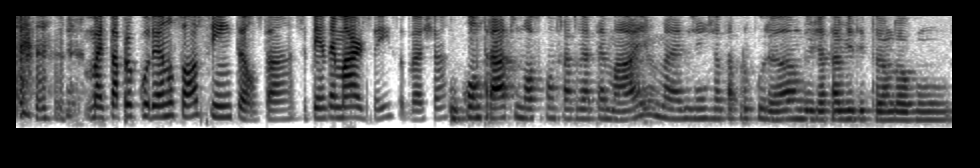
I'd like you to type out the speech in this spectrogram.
Mas tá procurando só assim, então. Você, tá... você tem até março, é isso? Pra achar? O contrato, nosso contrato vai até maio, mas a gente já tá procurando, já tá visitando algum,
